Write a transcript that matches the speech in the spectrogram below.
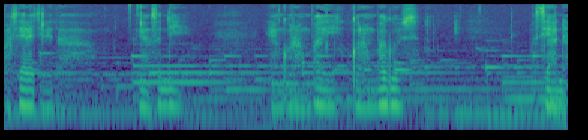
Pasti ada cerita yang sedih yang kurang baik kurang bagus. Pasti ada.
